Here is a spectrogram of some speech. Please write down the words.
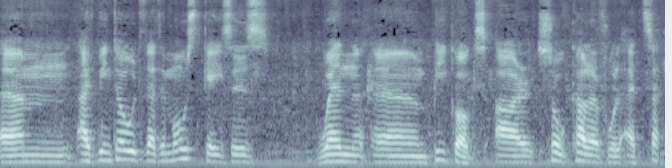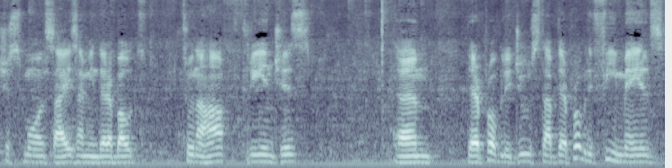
Um, I've been told that in most cases, when um, peacocks are so colorful at such a small size, I mean, they're about two and a half, three inches. Um, they're probably juiced up. They're probably females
